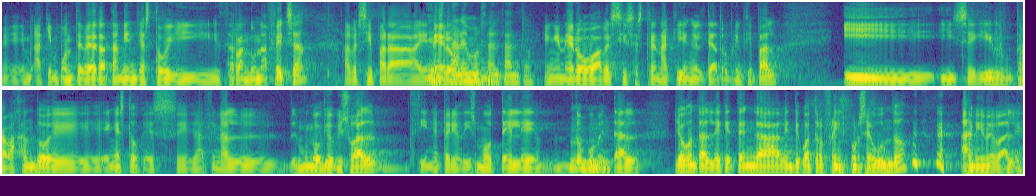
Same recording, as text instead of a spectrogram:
Eh, aquí en Pontevedra también ya estoy cerrando una fecha, a ver si para enero. Estaremos mm, al tanto. En enero a ver si se estrena aquí en el Teatro Principal. Y, y seguir trabajando eh, en esto, que es al final el mundo audiovisual, cine, periodismo, tele, documental. Yo con tal de que tenga 24 frames por segundo, a mí me vale.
